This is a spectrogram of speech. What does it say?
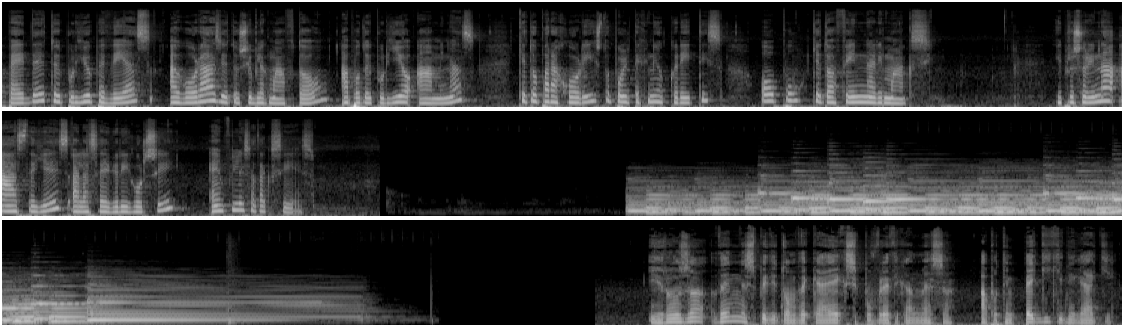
1985 το Υπουργείο Παιδείας αγοράζει το σύμπλαγμα αυτό από το Υπουργείο Άμυνας και το παραχωρεί στο Πολυτεχνείο Κρήτης όπου και το αφήνει να ρημάξει. Οι προσωρινά άστεγες αλλά σε εγρήγορση έμφυλες αταξίες. Η Ρόζα δεν είναι σπίτι των 16 που βρέθηκαν μέσα, από την Πέγγι Κυνηγάκη.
